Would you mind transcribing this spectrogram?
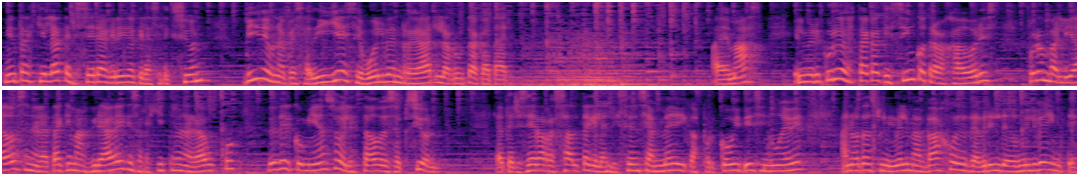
mientras que la tercera agrega que la selección vive una pesadilla y se vuelve a enredar la ruta a Qatar. Además, el Mercurio destaca que cinco trabajadores fueron baleados en el ataque más grave que se registra en Arauco desde el comienzo del estado de excepción, la tercera resalta que las licencias médicas por COVID-19 anotan su nivel más bajo desde abril de 2020.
